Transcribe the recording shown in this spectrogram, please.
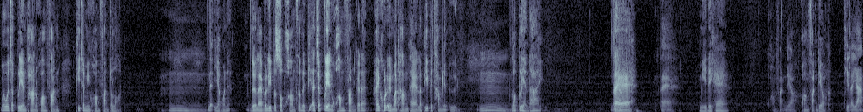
ไม่ว่าจะเปลี่ยนผ่านความฝัน พี่จะมีความฝันตลอดอืมเนี่ยอย่างวันเนี้ย The Library ประสบความสำเร็จพี่อาจจะเปลี่ยนความฝันก็ได้ ให้คนอื่นมาทำแทนแล้วพี่ไปทำอย่างอื่น อืมเราเปลี่ยนได้ แต่แต่มีได้แค่ ความฝันเดียว ความฝันเดียวนะทีละอย่าง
